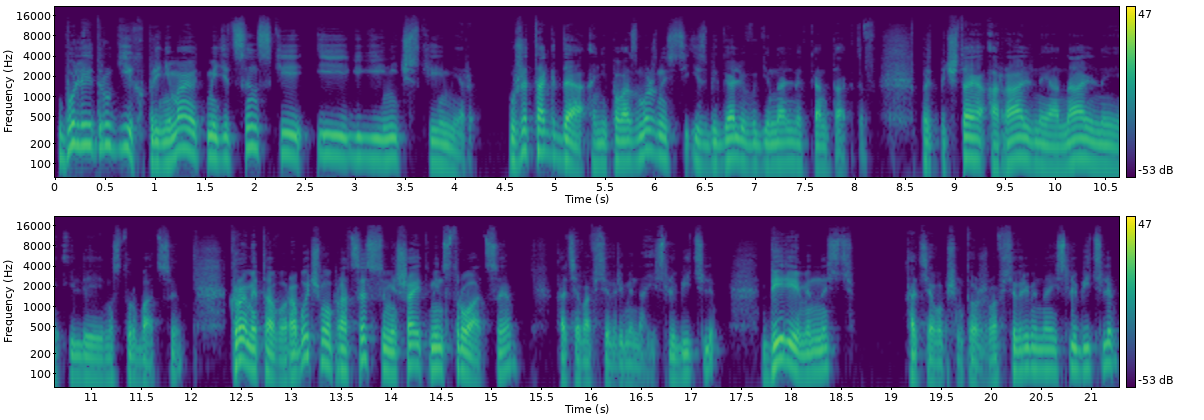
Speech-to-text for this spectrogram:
более других принимают медицинские и гигиенические меры. Уже тогда они по возможности избегали вагинальных контактов, предпочитая оральные, анальные или мастурбацию. Кроме того, рабочему процессу мешает менструация, хотя во все времена есть любители, беременность, хотя, в общем, тоже во все времена есть любители,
